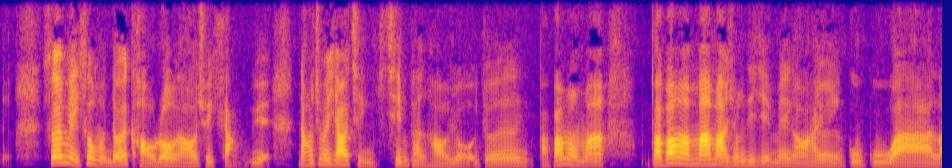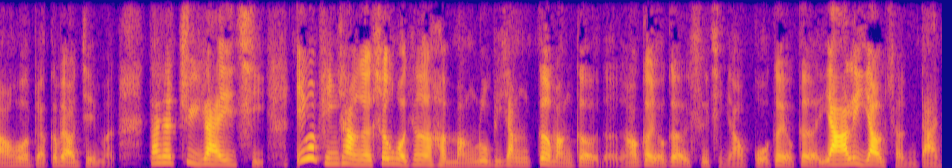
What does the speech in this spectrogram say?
的，所以每次我们都会烤肉，然后去赏月，然后就会邀请亲朋好友，就是爸爸妈妈、爸爸妈妈妈、兄弟姐妹，然后还有姑姑啊，然后表哥表姐们，大家聚在一起。因为平常的生活真的很忙碌，平常各忙各的，然后各有各的事情要过，各有各的压力要承担。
